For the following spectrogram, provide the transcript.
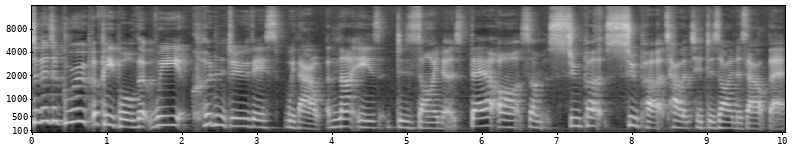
so there's a group of people that we couldn't do this without, and that is designers. There are some super, super talented designers out there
